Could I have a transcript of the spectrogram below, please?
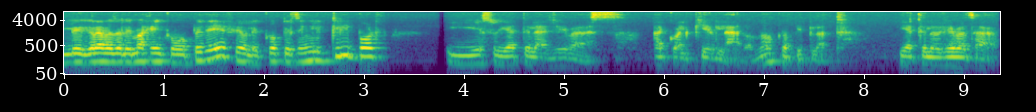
le grabas la imagen como PDF o le copias en el clipboard y eso ya te la llevas a cualquier lado, ¿no? Copyplot. Ya te lo llevas a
